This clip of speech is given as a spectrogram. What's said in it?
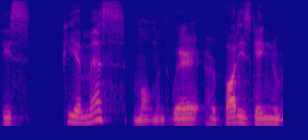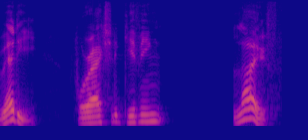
this PMS moment where her body is getting ready for actually giving life.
